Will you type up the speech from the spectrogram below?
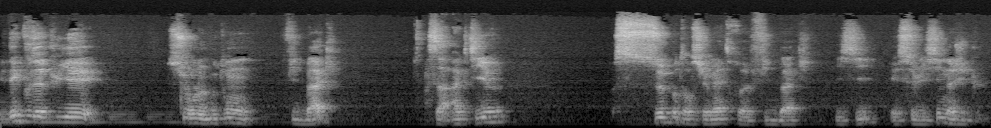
Et dès que vous appuyez sur le bouton feedback, ça active ce potentiomètre feedback ici, et celui-ci n'agit plus.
